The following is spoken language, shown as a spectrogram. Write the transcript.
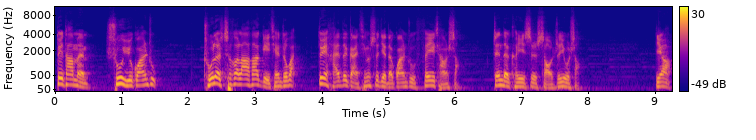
对他们疏于关注，除了吃喝拉撒给钱之外，对孩子感情世界的关注非常少，真的可以是少之又少。第二，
